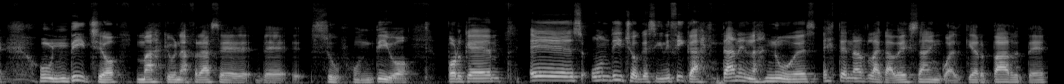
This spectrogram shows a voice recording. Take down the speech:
un dicho más que una frase de subjuntivo, porque es un dicho que significa estar en las nubes, es tener la cabeza en cualquier parte,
